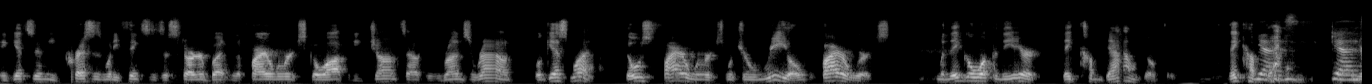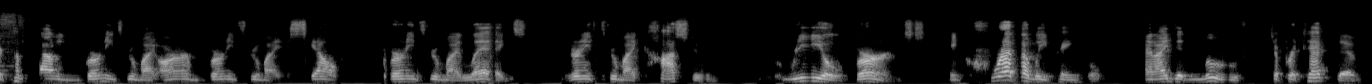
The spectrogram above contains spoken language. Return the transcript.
and gets in. He presses what he thinks is a starter button. The fireworks go off, and he jumps out and runs around. Well, guess what? Those fireworks, which are real fireworks, when they go up in the air, they come down, don't they? They come yes. down. Yes. They're coming down and burning through my arm, burning through my scalp, burning through my legs, burning through my costume. Real burns. incredibly painful. And I didn't move to protect them.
